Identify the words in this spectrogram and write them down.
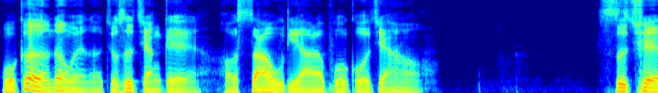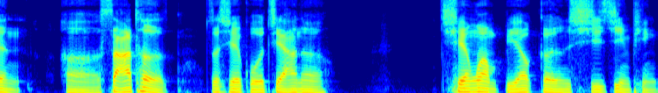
我个人认为呢，就是讲给哦沙乌地阿拉伯国家哦，是劝呃沙特这些国家呢。千万不要跟习近平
